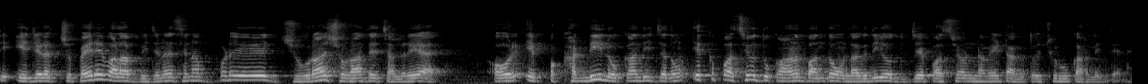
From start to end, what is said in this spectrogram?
ਤੇ ਇਹ ਜਿਹੜਾ ਚੁਪਹਿਰੇ ਵਾਲਾ ਬਿਜ਼ਨਸ ਹੈ ਨਾ, ਬੜੇ ਜ਼ੋਰਾਂ ਸ਼ੋਰਾਂ ਤੇ ਚੱਲ ਰਿਹਾ ਹੈ। ਔਰ ਇਹ ਪਖੰਡੀ ਲੋਕਾਂ ਦੀ ਜਦੋਂ ਇੱਕ ਪਾਸਿਓਂ ਦੁਕਾਨ ਬੰਦ ਹੋਣ ਲੱਗਦੀ ਉਹ ਦੂਜੇ ਪਾਸਿਓਂ ਨਵੇਂ ਢੰਗ ਤੋਂ ਸ਼ੁਰੂ ਕਰ ਲੈਂਦੇ ਨੇ।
